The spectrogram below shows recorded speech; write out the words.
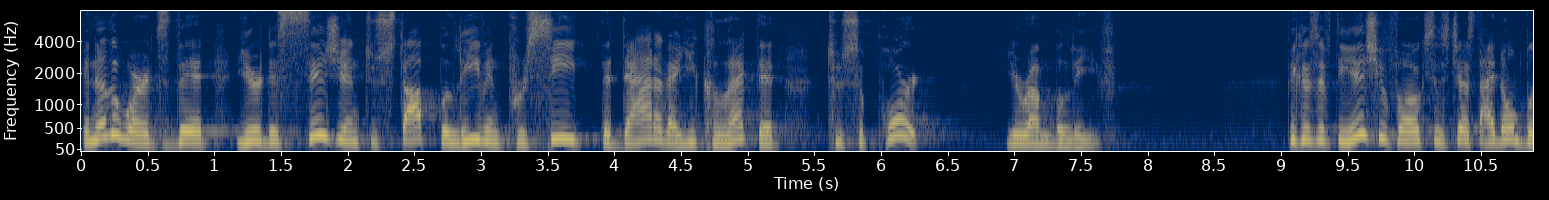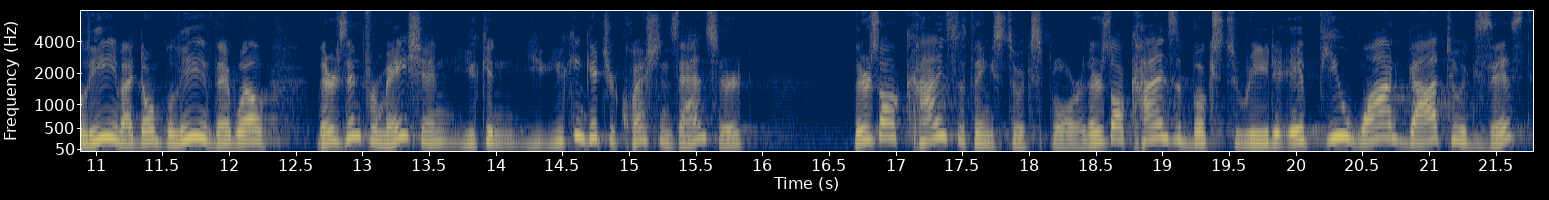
In other words, that your decision to stop believing precede the data that you collected to support your unbelief. Because if the issue, folks, is just I don't believe, I don't believe, then well, there's information you can you, you can get your questions answered. There's all kinds of things to explore. There's all kinds of books to read. If you want God to exist,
